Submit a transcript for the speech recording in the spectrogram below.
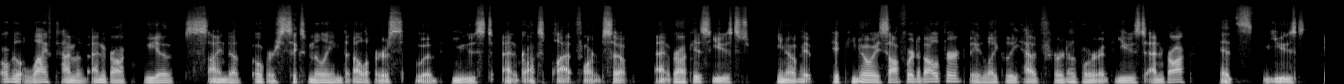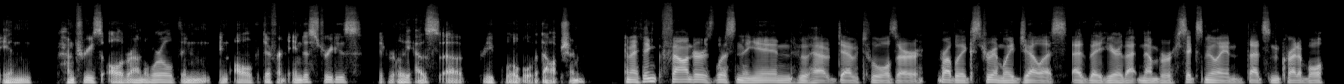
over the lifetime of ngrok, we have signed up over six million developers who have used ngrok's platform. So ngrok is used. You know, if, if you know a software developer, they likely have heard of or have used ngrok. It's used in countries all around the world in, in all the different industries. It really has a pretty global adoption. And I think founders listening in who have dev tools are probably extremely jealous as they hear that number, 6 million. That's incredible.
